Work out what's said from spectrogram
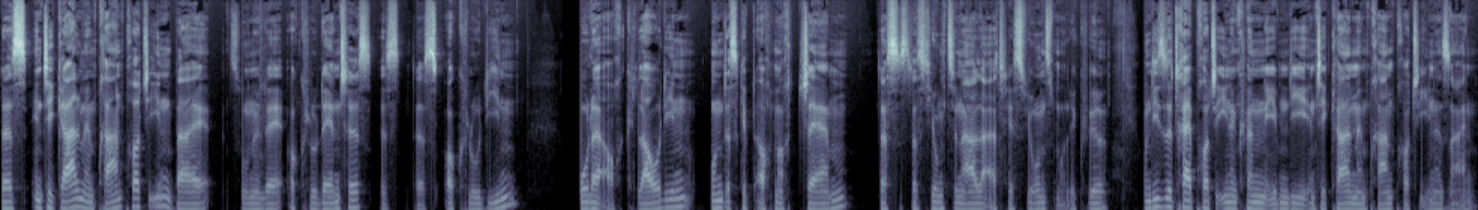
Das Integralmembranprotein bei Zonule occludentis ist das Occludin oder auch Claudin und es gibt auch noch JAM, das ist das junktionale Adhäsionsmolekül. Und diese drei Proteine können eben die integralen Membranproteine sein.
